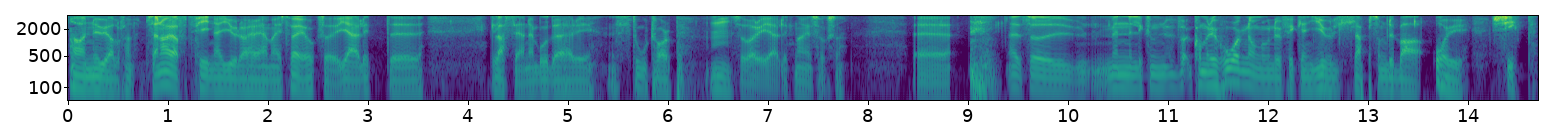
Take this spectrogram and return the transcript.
Ja, nu i alla fall. Sen har jag haft fina jular här hemma i Sverige också. Jävligt eh, glassiga när jag bodde här i Stortorp. Mm. Så var det jävligt nice också. Eh, alltså, men liksom, kommer du ihåg någon gång du fick en julklapp som du bara, oj, shit,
